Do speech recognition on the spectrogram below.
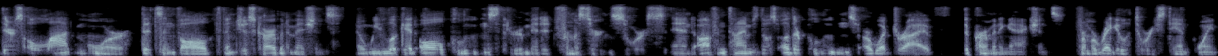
there's a lot more that's involved than just carbon emissions. And we look at all pollutants that are emitted from a certain source, and oftentimes those other pollutants are what drive the permitting actions from a regulatory standpoint.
